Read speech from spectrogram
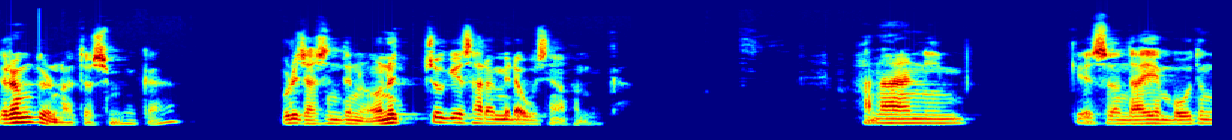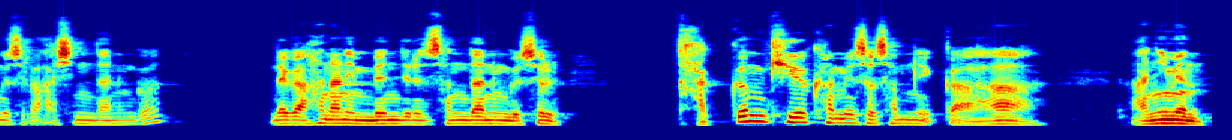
여러분들은 어떻습니까? 우리 자신들은 어느 쪽의 사람이라고 생각합니까? 하나님께서 나의 모든 것을 아신다는 것, 내가 하나님 면전에서 산다는 것을 가끔 기억하면서 삽니까? 아니면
